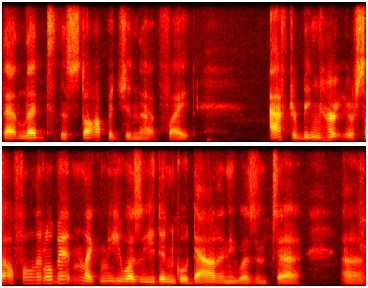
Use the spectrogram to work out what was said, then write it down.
that led to the stoppage in that fight. After being hurt yourself a little bit, like he was he didn't go down, and he wasn't. Uh, uh,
